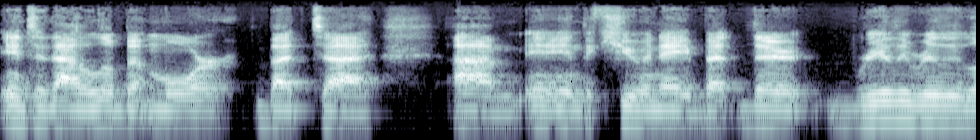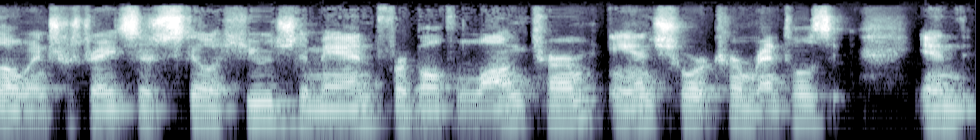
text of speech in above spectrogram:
into that a little bit more but uh, um, in, in, the q&a but they're really really low interest rates. There's still a huge demand for both long-term and short-term rentals. And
